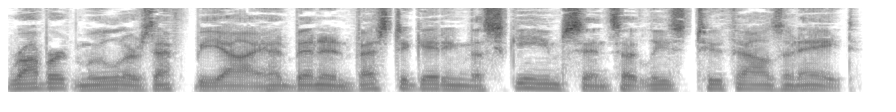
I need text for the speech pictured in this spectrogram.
Robert Mueller's FBI had been investigating the scheme since at least 2008,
